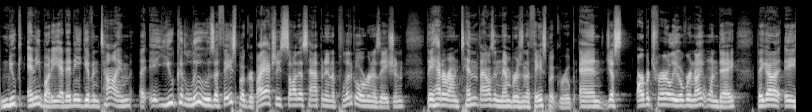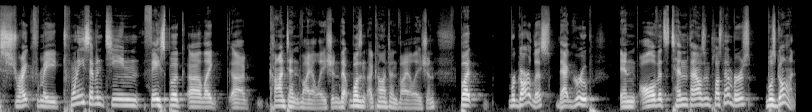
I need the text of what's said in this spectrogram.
nuke anybody at any given time. Uh, you could lose a Facebook group. I actually saw this happen in a political organization. They had around 10,000 members in the Facebook group and just arbitrarily overnight one day, they got a, a strike from a 2017 Facebook uh, like uh, content violation. That wasn't a content violation, but regardless, that group and all of its 10,000 plus members was gone.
